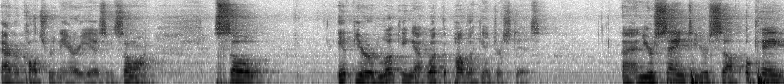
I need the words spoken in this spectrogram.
agriculture in the area is and so on. So if you're looking at what the public interest is, and you're saying to yourself, okay,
